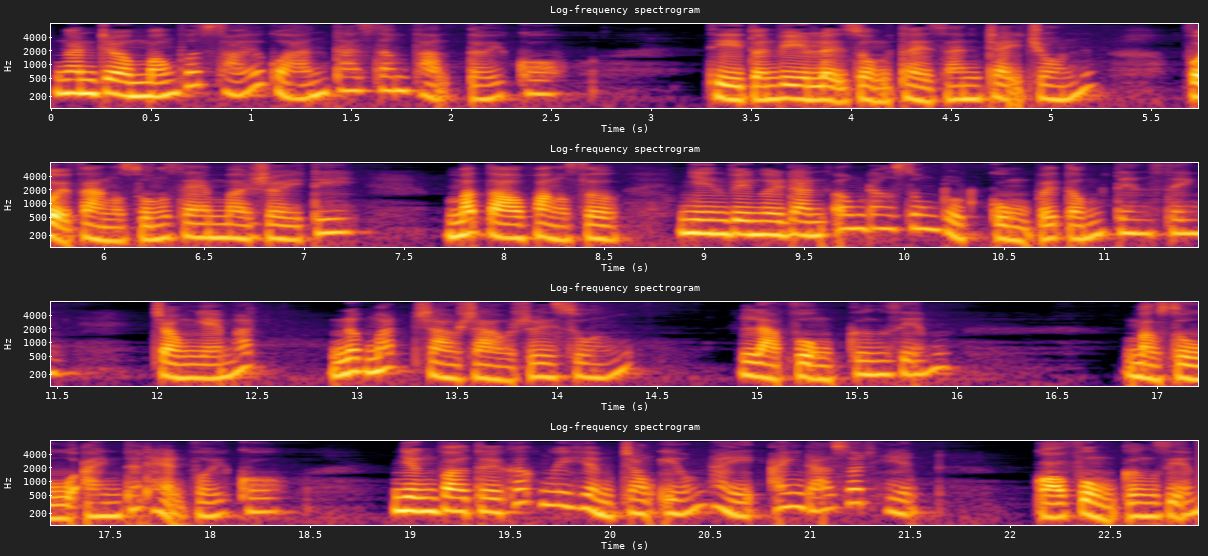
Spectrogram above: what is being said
ngăn trở móng vuốt sói của hắn ta xâm phạm tới cô. Thì Tuấn Vi lợi dụng thời gian chạy trốn, vội vàng xuống xe mà rời đi, mắt to hoảng sợ nhìn về người đàn ông đang xung đột cùng với tống tiên sinh, trong nháy mắt, nước mắt rào rào rơi xuống. Là vùng cương diễm. Mặc dù anh thất hẹn với cô, nhưng vào thời khắc nguy hiểm trọng yếu này anh đã xuất hiện. Có vùng cương diễm,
